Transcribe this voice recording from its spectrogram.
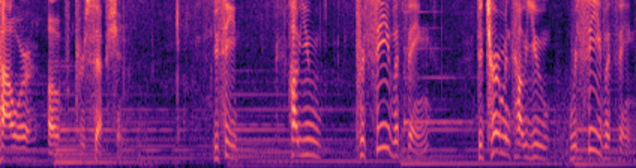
power of perception. You see, how you perceive a thing determines how you receive a thing.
